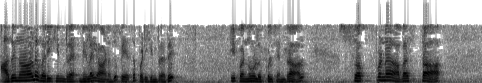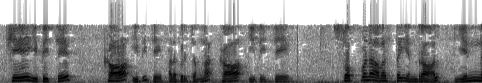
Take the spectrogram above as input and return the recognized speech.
அதனால வருகின்ற நிலையானது பேசப்படுகின்றது. இப்ப நூலுக்குள் சென்றால் சொப்ன அவஸ்தா கே இதி சேத் கா இதி சேத். அதை பிரிச்சோம்னா கா இதி சேத். சொப்பன அவஸ்தை என்றால் என்ன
